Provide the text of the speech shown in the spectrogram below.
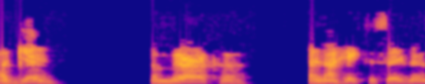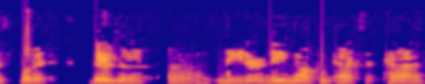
again, America, and I hate to say this, but there's a, a leader named Malcolm X passed,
